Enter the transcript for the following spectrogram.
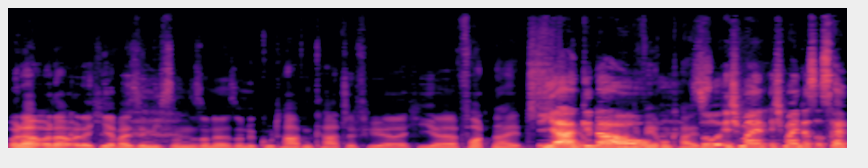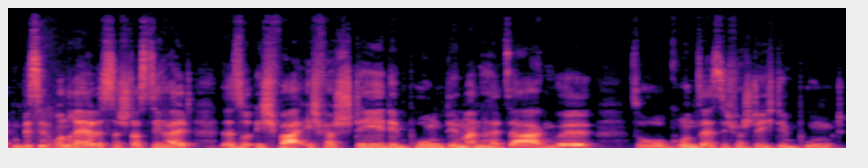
Oder, oder, oder hier, weiß ich nicht, so, eine- so, eine, so eine Guthabenkarte für hier Fortnite. Ja, genau. Die Währung heißt. So, ich meine, ich meine, das ist halt ein bisschen unrealistisch, dass sie halt, also ich war, ich verstehe den Punkt, den man halt sagen will. So, grundsätzlich verstehe ich den Punkt.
